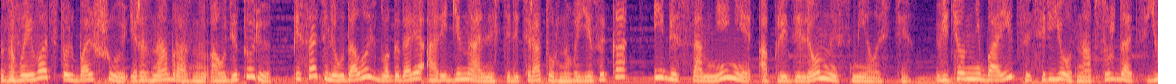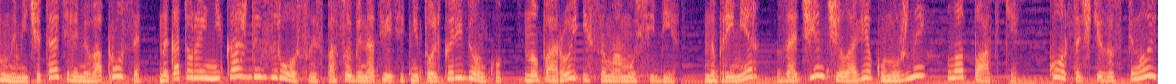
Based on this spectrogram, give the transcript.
Завоевать столь большую и разнообразную аудиторию писателю удалось благодаря оригинальности литературного языка и, без сомнения, определенной смелости. Ведь он не боится серьезно обсуждать с юными читателями вопросы, на которые не каждый взрослый способен ответить не только ребенку, но порой и самому себе. Например, зачем человеку нужны лопатки? Косточки за спиной,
